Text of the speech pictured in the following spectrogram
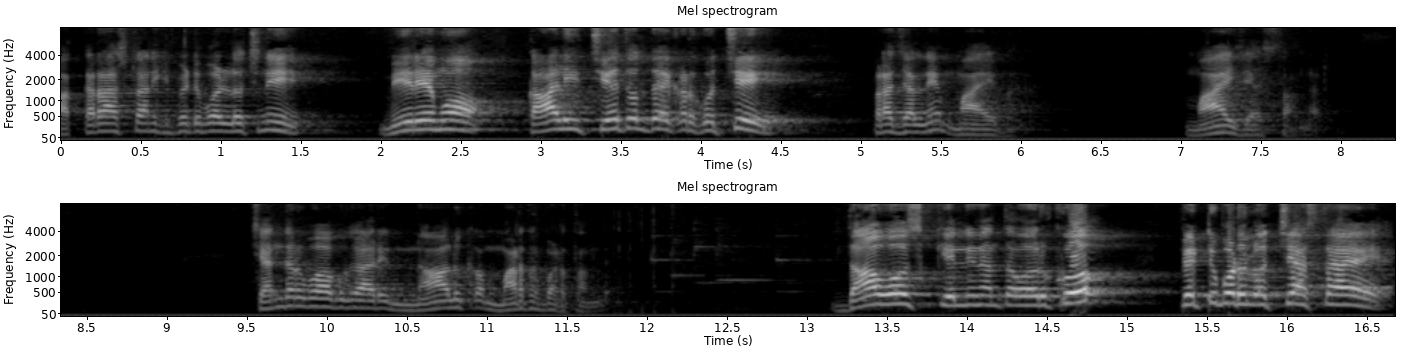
పక్క రాష్ట్రానికి పెట్టుబడులు వచ్చినాయి. మీరేమో ఖాళీ చేతులతో ఇక్కడికి వచ్చి ప్రజల్ని మాయ మాయ చేస్తూ ఉన్నారు. చంద్రబాబు గారి నాలుక మడత పడుతుంది. దావోస్కి వెళ్ళినంత వరకు పెట్టుబడులు వచ్చేస్తాయి.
